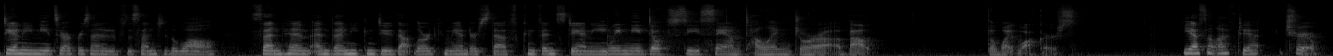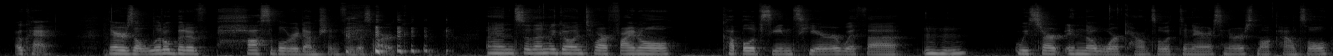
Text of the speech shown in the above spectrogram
Danny needs a representative to send to the wall, send him, and then he can do that Lord Commander stuff. Convince Danny. We need to see Sam telling Jorah about the White Walkers. He hasn't left yet. True. Okay. There's a little bit of possible redemption for this arc. and so then we go into our final couple of scenes here with uh Mm-hmm. we start in the war council with Daenerys and her small council,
